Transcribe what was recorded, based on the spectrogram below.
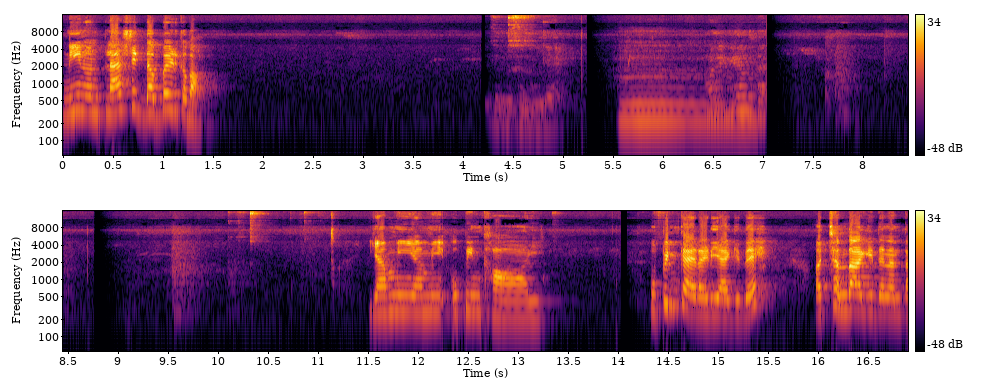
ನೀನೊಂದು ಪ್ಲಾಸ್ಟಿಕ್ ಡಬ್ಬ ಹಿಡ್ಕ ಬಾ. ನನಗೆ ಯಮ್ಮಿ ಯಮ್ಮಿ ಉಪ್ಪಿನಕಾಯಿ ಉಪ್ಪಿನಕಾಯಿ ರೆಡಿಯಾಗಿದೆ ಅದು ಚೆಂದ ಆಗಿದೆ ಅಂತ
